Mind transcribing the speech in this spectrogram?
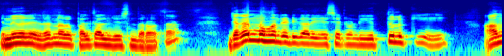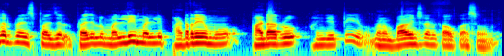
రెండు వేల ఇరవై నాలుగు ఫలితాలను చూసిన తర్వాత జగన్మోహన్ రెడ్డి గారు చేసేటువంటి ఎత్తులకి ఆంధ్రప్రదేశ్ ప్రజలు ప్రజలు మళ్ళీ మళ్ళీ పడరేమో పడరు అని చెప్పి మనం భావించడానికి అవకాశం ఉంది.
